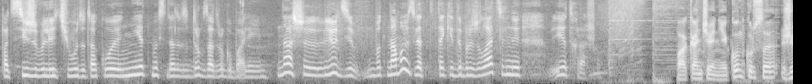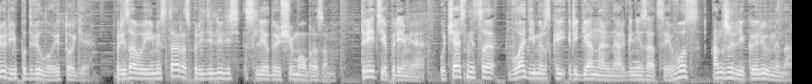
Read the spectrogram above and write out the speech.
подсиживали чего-то такое. Нет, мы всегда друг за друга болеем. Наши люди, вот на мой взгляд, такие доброжелательные, и это хорошо. По окончании конкурса жюри подвело итоги. Призовые места распределились следующим образом. Третья премия. Участница Владимирской региональной организации ВОЗ Анжелика Рюмина.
